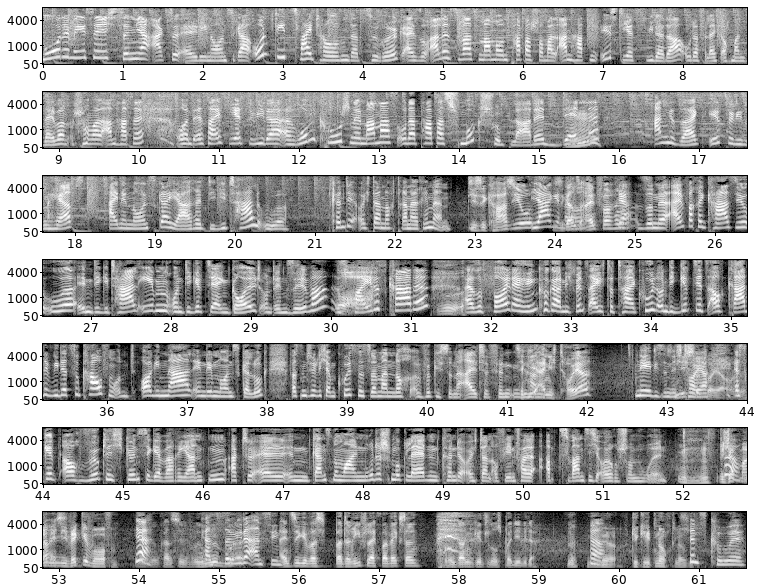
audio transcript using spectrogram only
Modemäßig sind ja aktuell die 90er und die 2000er zurück. Also alles, was Mama und Papa schon mal anhatten, ist jetzt wieder da oder vielleicht auch man selber schon mal anhatte. Und es heißt jetzt wieder rumkruschen in Mamas oder Papas Schmuckschublade, denn angesagt ist für diesen Herbst eine 90er Jahre Digitaluhr. Könnt ihr euch da noch dran erinnern? Diese Casio? Ja, Diese genau. ganz einfachen? Ja, so eine einfache Casio-Uhr in digital eben und die gibt's ja in Gold und in Silber. Ist Oh. beides gerade. Also voll der Hingucker und ich find's eigentlich total cool und die gibt's jetzt auch gerade wieder zu kaufen und original in dem 90er-Look. Was natürlich am coolsten ist, wenn man noch wirklich so eine alte finden Sind kann. die eigentlich teuer? Nee, die sind nicht, nicht so teuer. teuer auch, es gibt auch wirklich günstige Varianten. Aktuell in ganz normalen Modeschmuckläden könnt ihr euch dann auf jeden Fall ab 20 Euro schon holen. Ich Ja. habe meine Nice. nie weggeworfen. Ja, Also kannst du, kannst du wieder anziehen. Einzige, was Batterie vielleicht mal wechseln und dann geht's los bei dir wieder. Ne? Ja. Ja, die geht noch, glaube Ich ich. find's cool.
